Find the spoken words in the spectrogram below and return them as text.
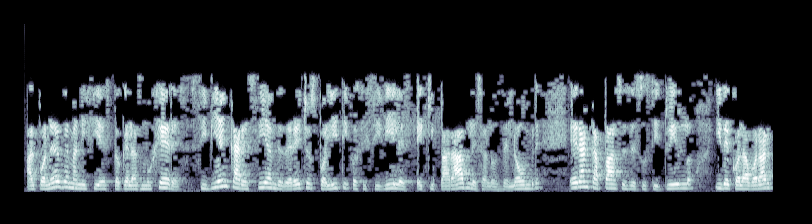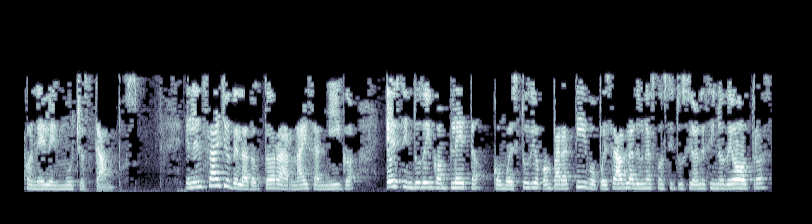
al poner de manifiesto que las mujeres, si bien carecían de derechos políticos y civiles equiparables a los del hombre, eran capaces de sustituirlo y de colaborar con él en muchos campos. El ensayo de la doctora Arnaiz Amigo es sin duda incompleto como estudio comparativo, pues habla de unas constituciones y no de otras,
